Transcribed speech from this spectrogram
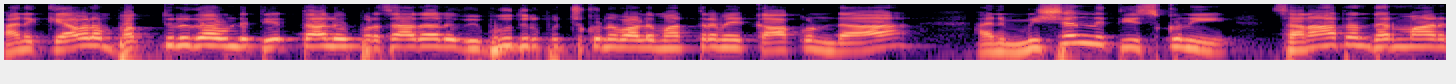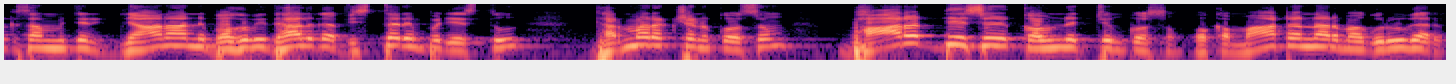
ఆయన కేవలం భక్తులుగా ఉండి తీర్థాలు ప్రసాదాలు విభూతులు పుచ్చుకున్న వాళ్ళు మాత్రమే కాకుండా ఆయన మిషన్ని తీసుకుని సనాతన ధర్మానికి సంబంధించిన జ్ఞానాన్ని బహువిధాలుగా విస్తరింపజేస్తూ ధర్మరక్షణ కోసం భారతదేశం యొక్క ఔన్నత్యం కోసం ఒక మాట అన్నారు మా గురువుగారు.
